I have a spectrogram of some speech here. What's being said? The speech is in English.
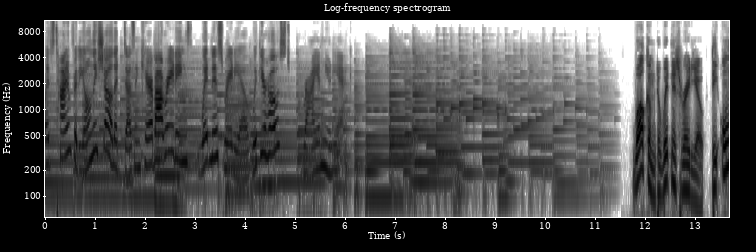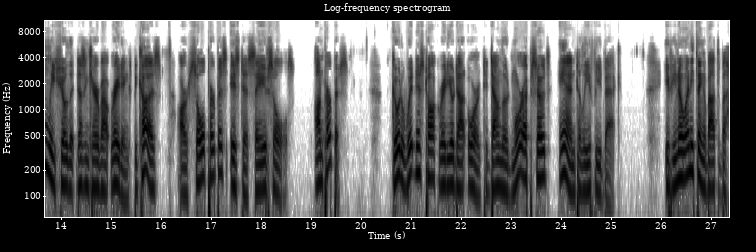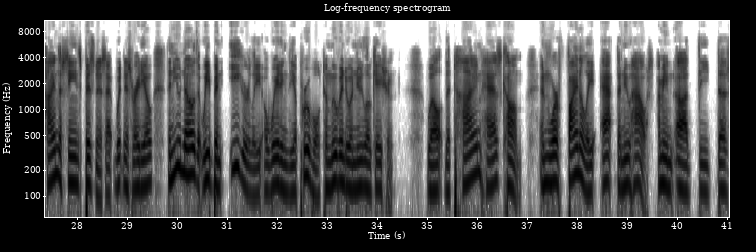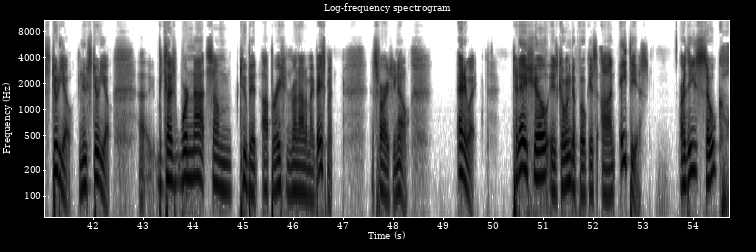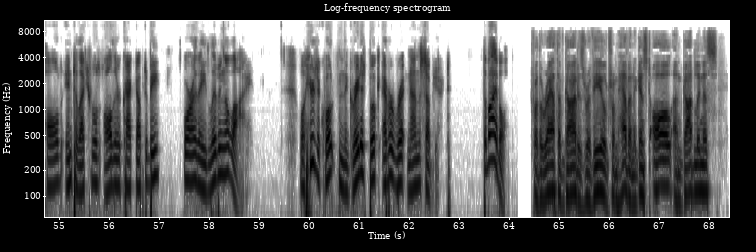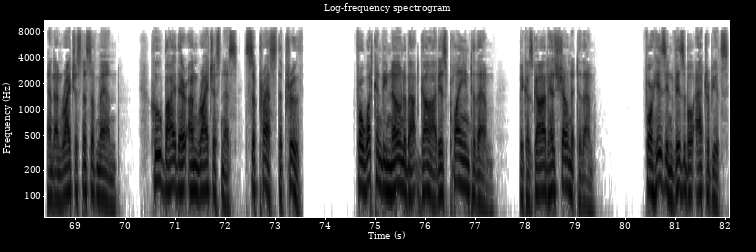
it's time for the only show that doesn't care about ratings Witness Radio with your host, Ryan Muniak. Welcome to Witness Radio, the only show that doesn't care about ratings because our sole purpose is to save souls. On purpose. Go to witnesstalkradio.org to download more episodes and to leave feedback. If you know anything about the behind the scenes business at Witness Radio, then you know that we've been eagerly awaiting the approval to move into a new location. Well, the time has come, and we're finally at the new house. I mean, uh, the the studio, new studio, uh, because we're not some two-bit operation run out of my basement, as far as you know. Anyway, today's show is going to focus on atheists. Are these so-called intellectuals all they're cracked up to be, or are they living a lie? Well, here's a quote from the greatest book ever written on the subject, the Bible. For the wrath of God is revealed from heaven against all ungodliness and unrighteousness of men, who by their unrighteousness suppress the truth. For what can be known about God is plain to them, because God has shown it to them. For his invisible attributes,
